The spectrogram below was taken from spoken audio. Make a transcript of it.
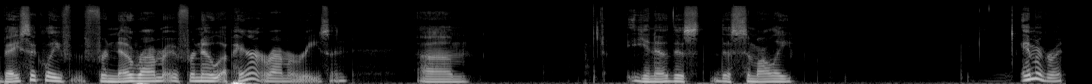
basically for no rhyme, for no apparent rhyme or reason, um, you know this this Somali immigrant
